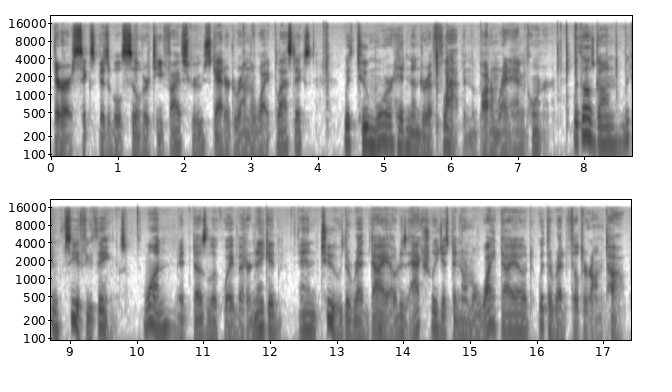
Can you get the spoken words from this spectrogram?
There are six visible silver T5 screws scattered around the white plastics, with two more hidden under a flap in the bottom right hand corner. With those gone, we can see a few things. One, it does look way better naked, and two, the red diode is actually just a normal white diode with a red filter on top.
